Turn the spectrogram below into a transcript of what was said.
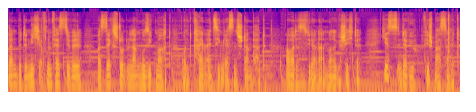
Dann bitte nicht auf einem Festival, was sechs Stunden lang Musik macht und keinen einzigen Essensstand hat. Aber das ist wieder eine andere Geschichte. Hier ist das Interview. Viel Spaß damit.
